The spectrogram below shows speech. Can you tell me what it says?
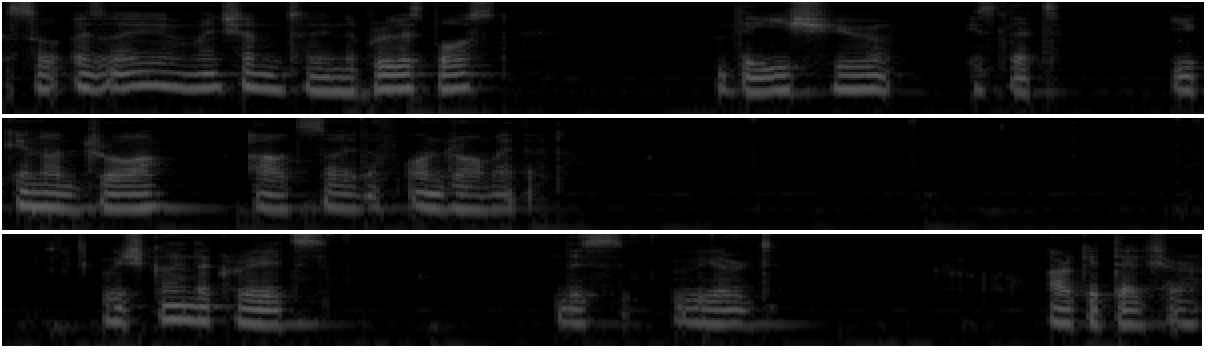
so as I mentioned in the previous post, the issue is that you cannot draw outside of onDraw method. Which kinda creates this weird architecture.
